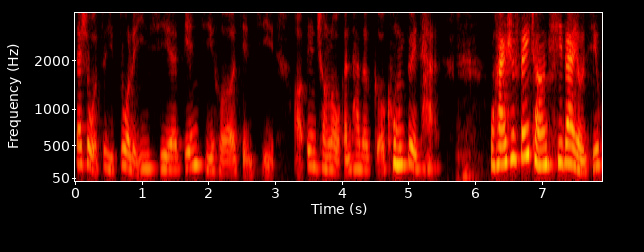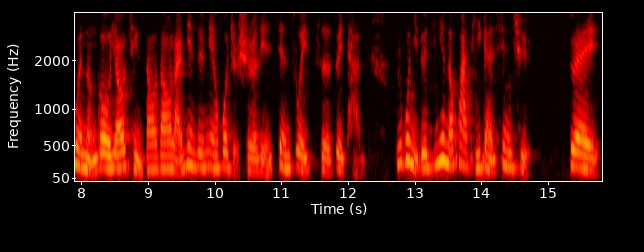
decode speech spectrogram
但是我自己做了一些编辑和剪辑，啊，变成了我跟他的隔空对谈。我还是非常期待有机会能够邀请叨叨来面对面或者是连线做一次对谈。如果你对今天的话题感兴趣，对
